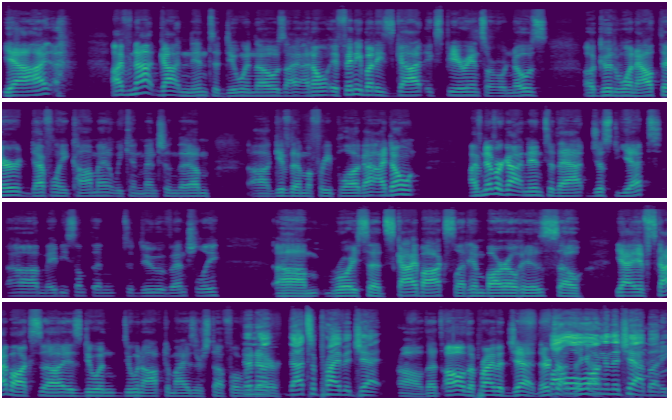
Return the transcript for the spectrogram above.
Yeah, I I've not gotten into doing those. I, I don't if anybody's got experience or, or knows a good one out there, definitely comment. We can mention them, uh, give them a free plug. I, I don't I've never gotten into that just yet. Uh, maybe something to do eventually. Um, Roy said Skybox, let him borrow his. So yeah, if Skybox uh, is doing doing optimizer stuff over No, no, there, that's a private jet. oh, that's oh the private jet. They're Follow they got- along in the chat, buddy.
